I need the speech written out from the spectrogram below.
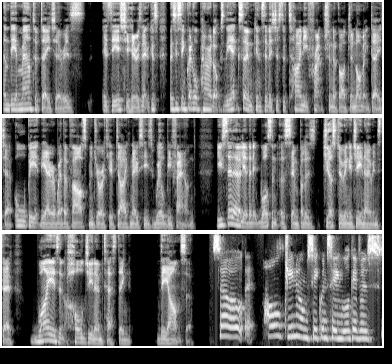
And the amount of data is is the issue here, isn't it? Because there's this incredible paradox. The exome considers just a tiny fraction of our genomic data, albeit the area where the vast majority of diagnoses will be found. You said earlier that it wasn't as simple as just doing a genome instead. Why isn't whole genome testing the answer? So, whole genome sequencing will give us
